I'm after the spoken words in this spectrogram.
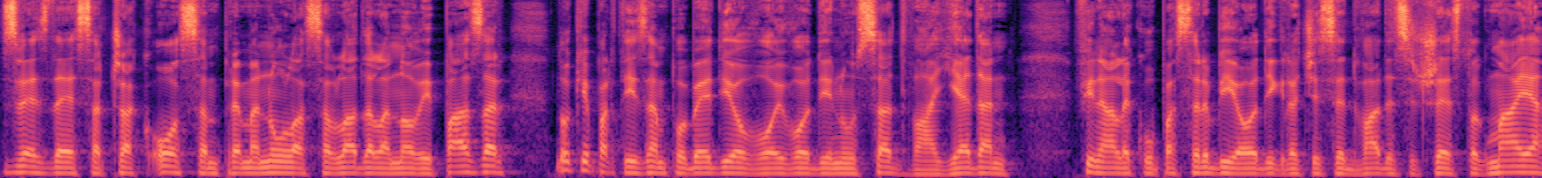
Zvezda je sa čak 8 prema 0 savladala Novi Pazar, dok je Partizan pobedio Vojvodinu sa 2-1. Finale Kupa Srbije odigraće se 26. maja,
